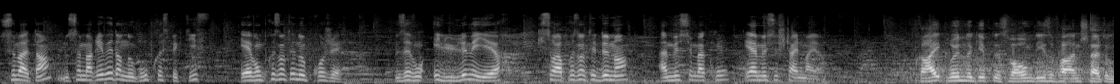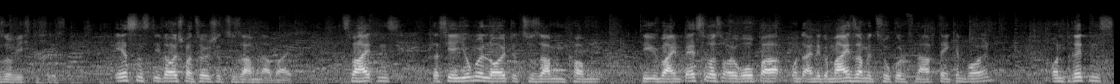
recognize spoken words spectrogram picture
Ce matin, nous sommes arrivés dans nos groupes respectifs et avons présenté nos projets. Nous avons élu le meilleur qui sera présenté demain à M. Macron et à M. Steinmeier. Drei Gründe gibt es, warum diese Veranstaltung so wichtig ist. Erstens die deutsch-französische Zusammenarbeit. Zweitens, dass hier junge Leute zusammenkommen, die über ein besseres Europa und eine gemeinsame Zukunft nachdenken wollen. Und drittens,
